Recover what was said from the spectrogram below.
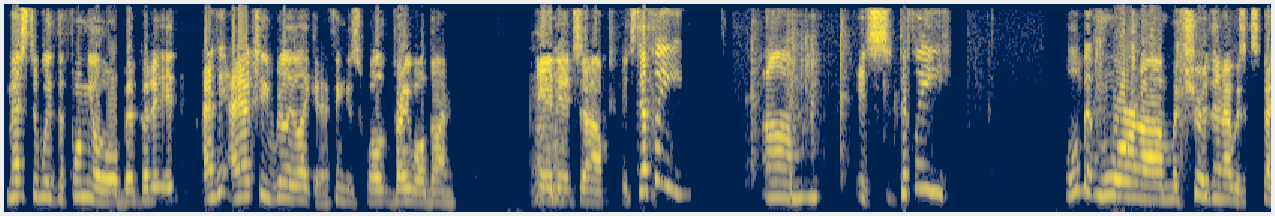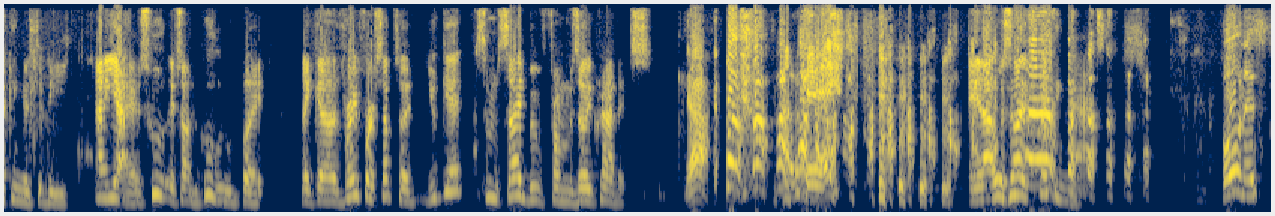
messed it with the formula a little bit, but it I think I actually really like it. I think it's well very well done, and it's um it's definitely um it's definitely a little bit more uh, mature than I was expecting it to be. Uh, yeah, it's Hulu, it's on Hulu, but like uh, the very first episode, you get some side boob from Zoe Kravitz, Yeah. Okay. and I was not expecting that. Bonus.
